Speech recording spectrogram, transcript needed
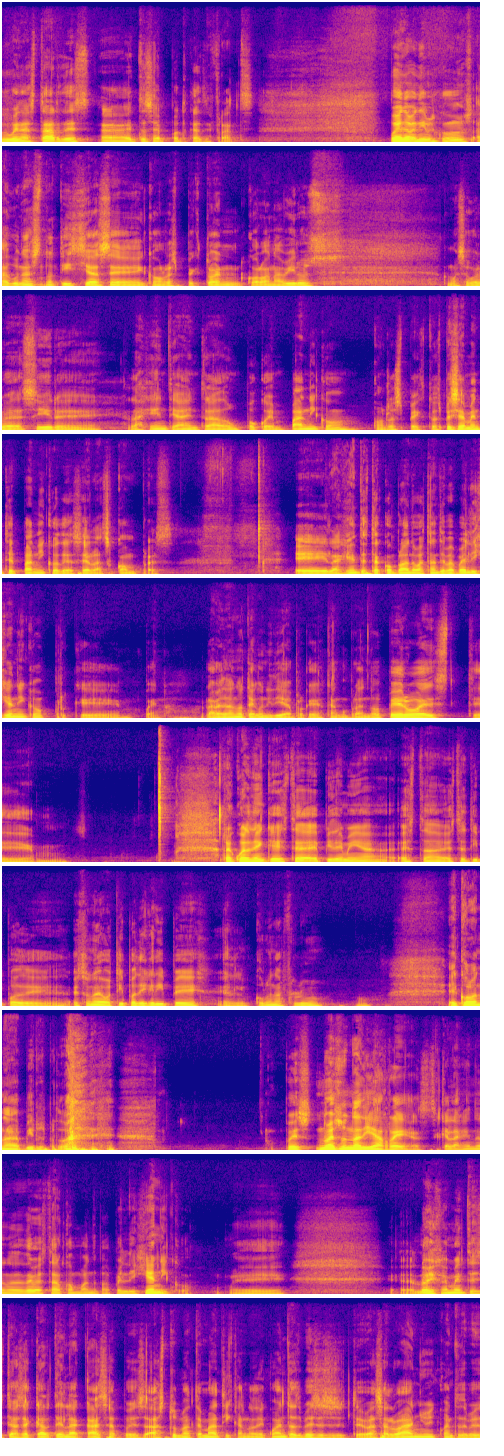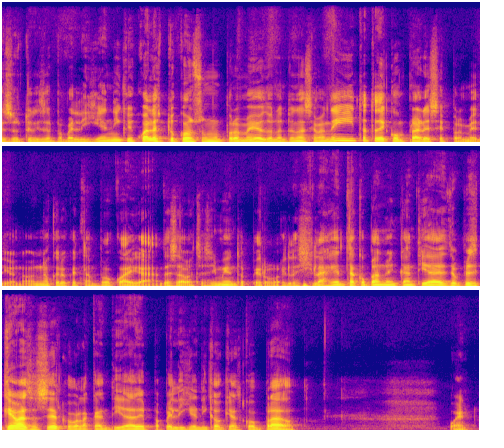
Muy buenas tardes. Uh, este es el podcast de Franz. Bueno, venimos con algunas noticias eh, con respecto al coronavirus. Como se vuelve a decir, eh, la gente ha entrado un poco en pánico con respecto, especialmente el pánico de hacer las compras. Eh, la gente está comprando bastante papel higiénico porque, bueno, la verdad no tengo ni idea por qué están comprando, pero este Recuerden que esta epidemia, esta, este tipo de, este nuevo tipo de gripe, el coronavirus, perdón, pues no es una diarrea, es que la gente no debe estar comprando papel higiénico. Eh, lógicamente, si te vas a sacarte en la casa, pues haz tu matemática, ¿no? De cuántas veces te vas al baño y cuántas veces utilizas papel higiénico y cuál es tu consumo promedio durante una semana y trata de comprar ese promedio, ¿no? No creo que tampoco haya desabastecimiento, pero si la gente está comprando en cantidades, pues ¿qué vas a hacer con la cantidad de papel higiénico que has comprado? Bueno,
